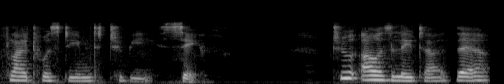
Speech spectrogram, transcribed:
flight was deemed to be safe. Two hours later, the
